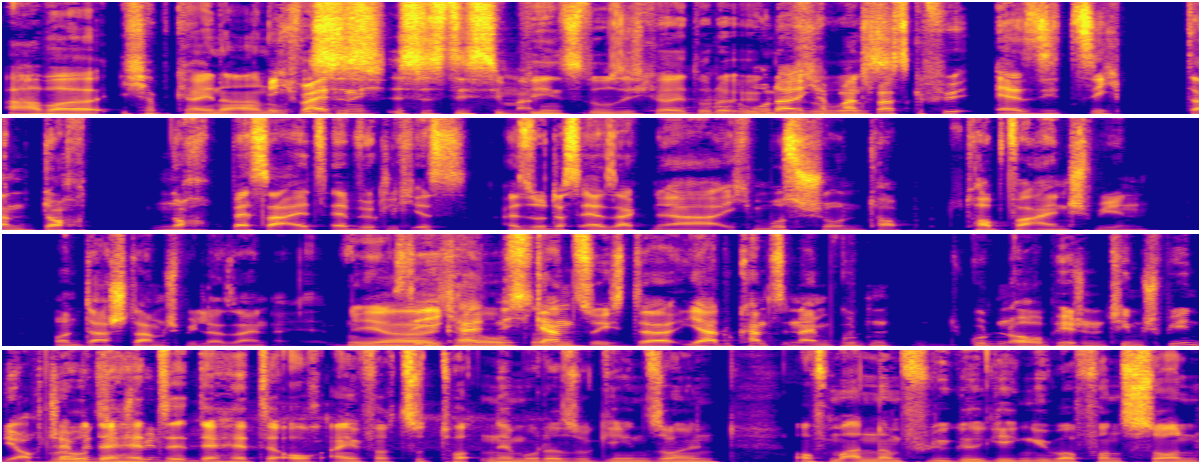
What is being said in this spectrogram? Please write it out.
Aber ich habe keine Ahnung. Ich weiß ist nicht. Es, ist es Disziplinslosigkeit oder irgendwie Oder ich habe manchmal das Gefühl, er sieht sich dann doch noch besser, als er wirklich ist. Also, dass er sagt, ja, ich muss schon Top, Top-Verein spielen und da Stammspieler sein. Ja, Sehe ich halt nicht sein. ganz so. Ich, da, ja, du kannst in einem guten, guten europäischen Team spielen, die auch Bro, Champions der League spielen. hätte, der hätte auch einfach zu Tottenham oder so gehen sollen. Auf dem anderen Flügel gegenüber von Son.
